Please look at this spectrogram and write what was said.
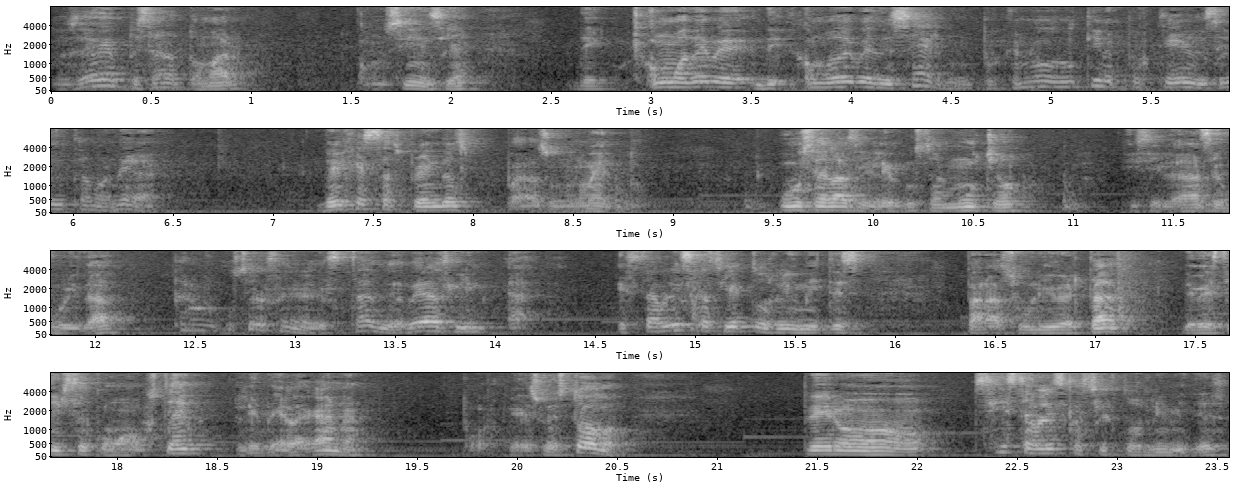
Pues debe empezar a tomar conciencia de cómo debe de, cómo debe de ser, porque no, no tiene por qué de ser de otra manera. Deje estas prendas para su momento. Úselas si le gustan mucho y si le dan seguridad, pero úselas en el estadio. Ah, establezca ciertos límites para su libertad de vestirse como a usted le dé la gana, porque eso es todo. Pero sí establezca ciertos límites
